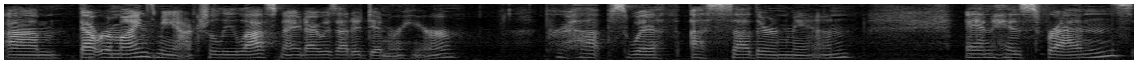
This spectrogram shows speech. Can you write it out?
Um, that reminds me, actually, last night I was at a dinner here, perhaps with a Southern man and his friends.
